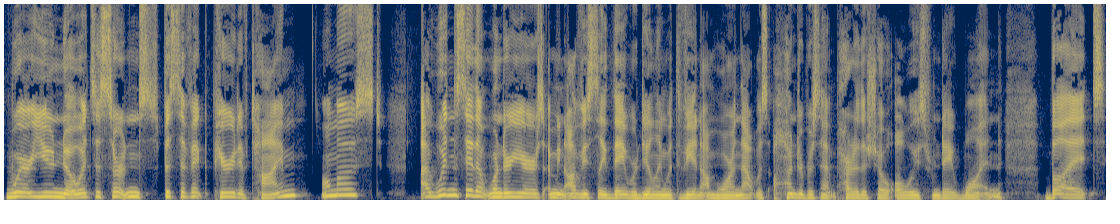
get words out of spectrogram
where you know it's a certain specific period of time almost. I wouldn't say that Wonder Years, I mean, obviously they were dealing with the Vietnam War and that was 100% part of the show always from day one. But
